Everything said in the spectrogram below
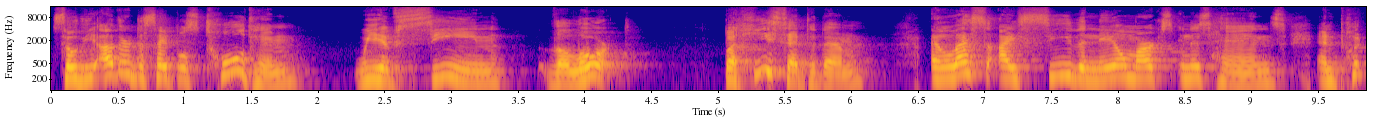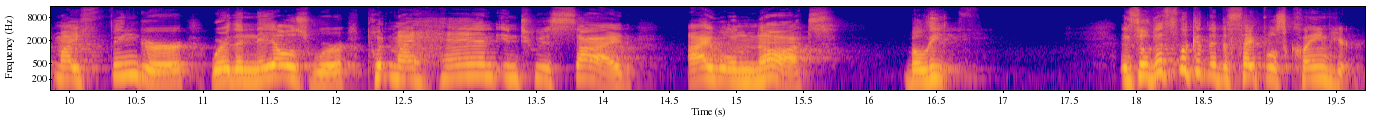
So the other disciples told him, We have seen the Lord. But he said to them, Unless I see the nail marks in his hands and put my finger where the nails were, put my hand into his side, I will not believe. And so let's look at the disciples' claim here.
